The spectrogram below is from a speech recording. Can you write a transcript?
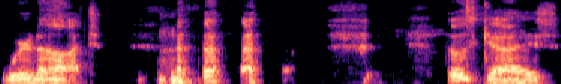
we're not. Those guys,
